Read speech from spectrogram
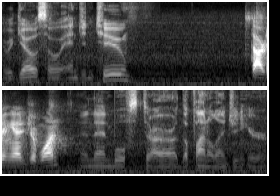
Here we go. So engine 2. Starting engine 1. And then we'll start the final engine here.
